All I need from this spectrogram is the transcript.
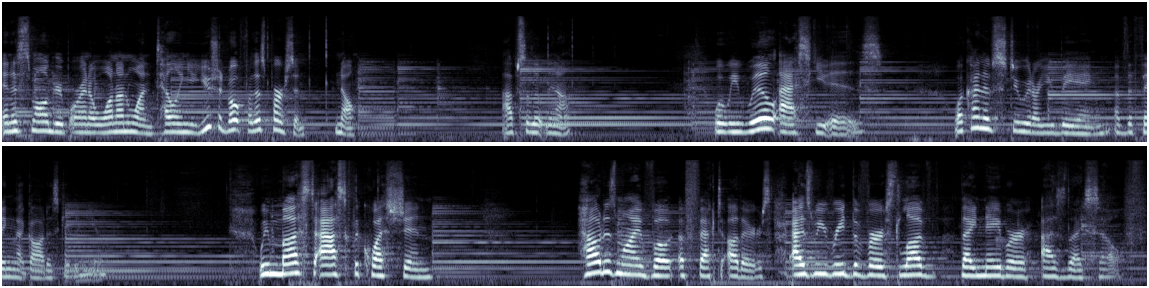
in a small group or in a one on one telling you, you should vote for this person. No, absolutely not. What we will ask you is, what kind of steward are you being of the thing that God has given you? We must ask the question how does my vote affect others? As we read the verse, love thy neighbor as thyself.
